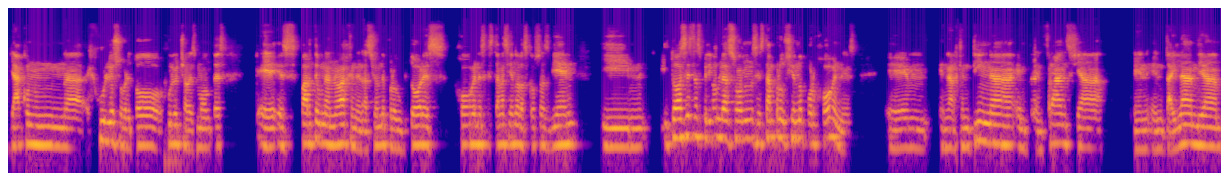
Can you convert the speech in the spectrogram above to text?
ya con una, Julio, sobre todo, Julio Chávez Montes, es parte de una nueva generación de productores jóvenes que están haciendo las cosas bien y, todas estas películas son, se están produciendo por jóvenes em, en Argentina, en, Francia, en, Tailandia.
